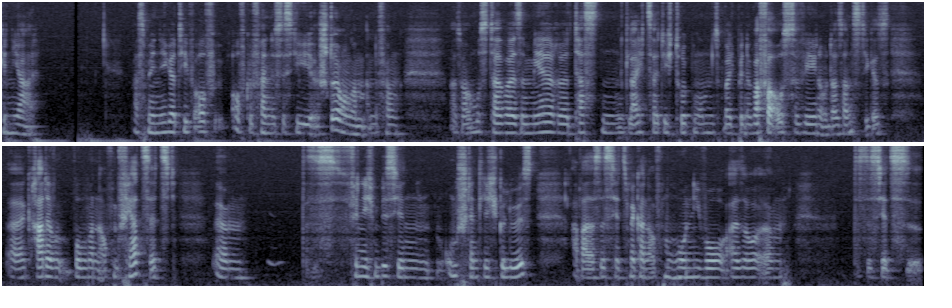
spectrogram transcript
genial. Was mir negativ auf, aufgefallen ist, ist die Steuerung am Anfang. Also man muss teilweise mehrere Tasten gleichzeitig drücken, um zum Beispiel eine Waffe auszuwählen oder sonstiges. Äh, Gerade wo man auf dem Pferd sitzt. Ähm, das ist, finde ich, ein bisschen umständlich gelöst. Aber das ist jetzt Meckern auf einem hohen Niveau. Also ähm, das ist jetzt äh,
